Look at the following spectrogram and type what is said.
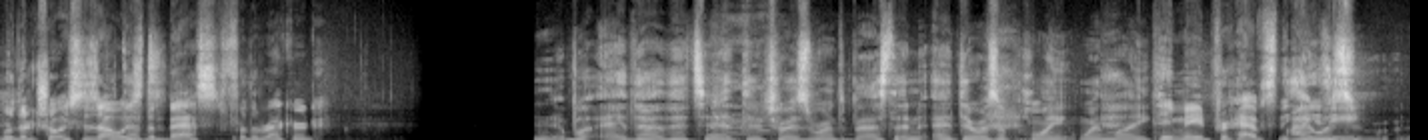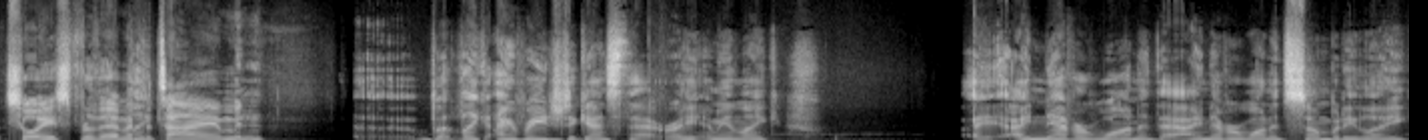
Were their choices always the best for the record? but uh, that, that's it. Their choices weren't the best. And, and there was a point when like They made perhaps the I easy was- choice for them at the time, and but like I raged against that, right? I mean, like I I never wanted that. I never wanted somebody like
